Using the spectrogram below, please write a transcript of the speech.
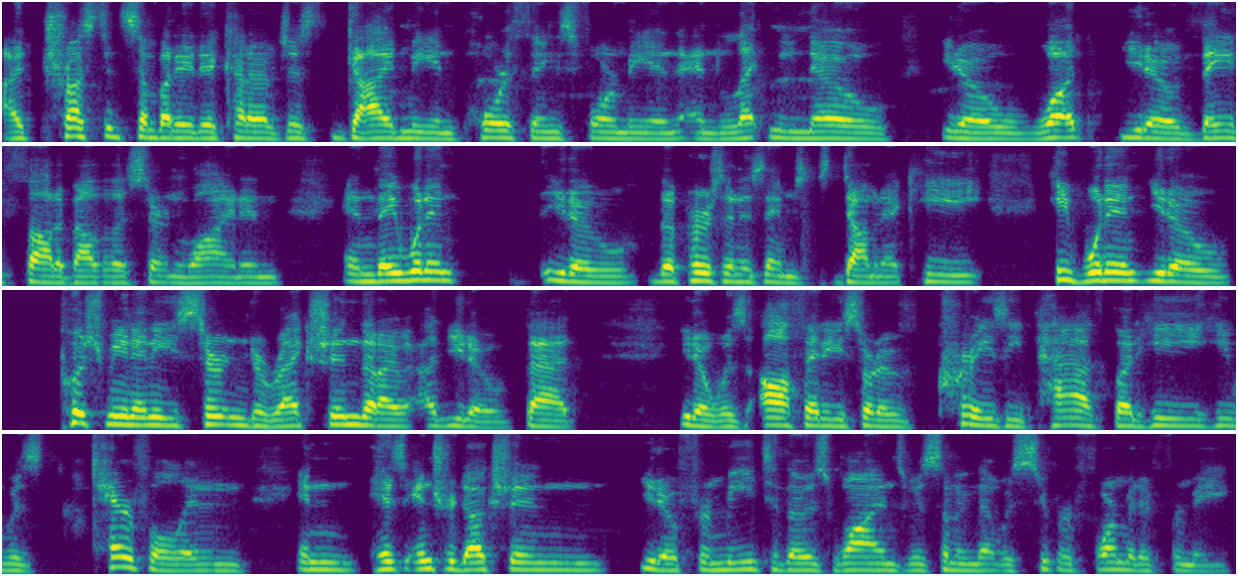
I trusted somebody to kind of just guide me and pour things for me and, and let me know, you know, what, you know, they thought about a certain wine. And, and they wouldn't you know the person his name's dominic. He he wouldn't you know push me in any certain direction that i you know that you know was off any sort of crazy path but he he was careful and in his introduction you know for me to those wines was something that was super formative for me.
